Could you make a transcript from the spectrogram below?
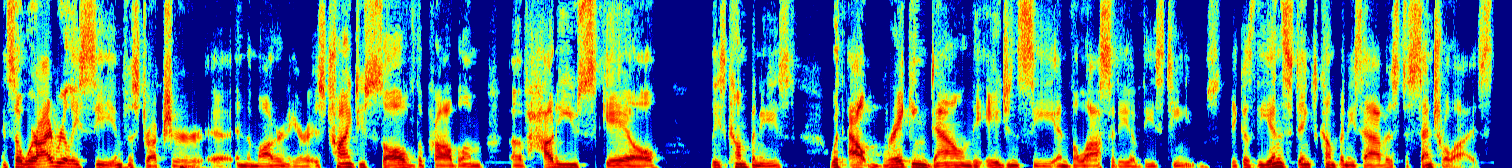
And so where I really see infrastructure uh, in the modern era is trying to solve the problem of how do you scale these companies without breaking down the agency and velocity of these teams. Because the instinct companies have is to centralize,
